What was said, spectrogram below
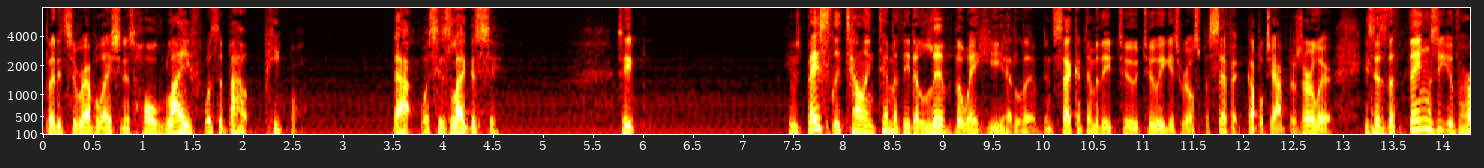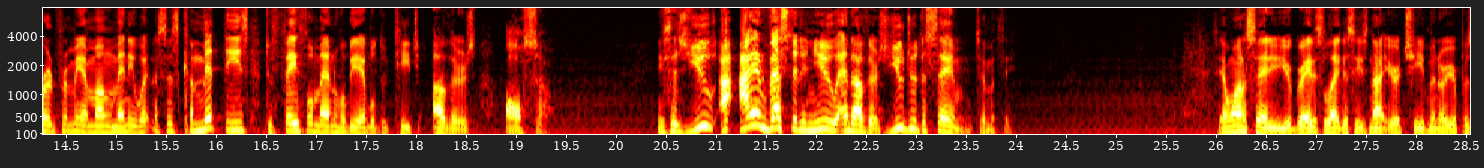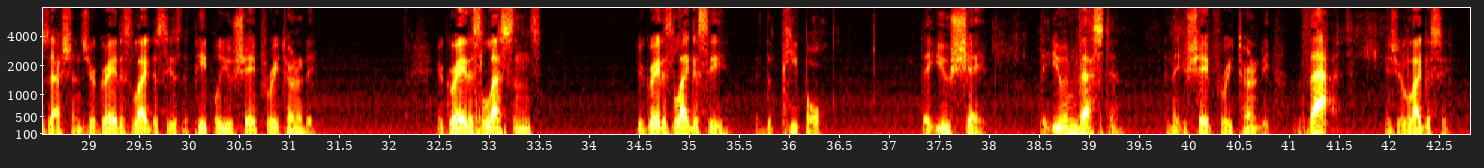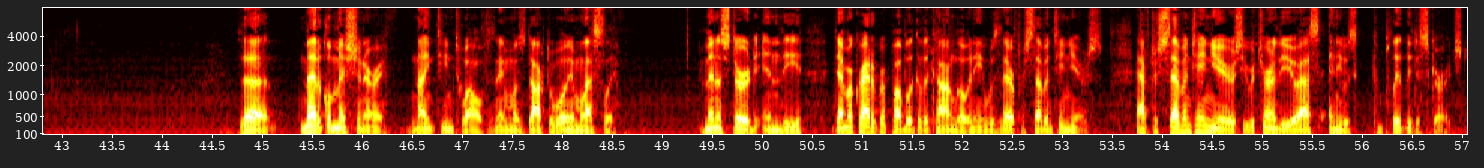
But it's a revelation. His whole life was about people. That was his legacy. See, he was basically telling Timothy to live the way he had lived. In 2 Timothy 2 2, he gets real specific, a couple chapters earlier. He says, The things that you've heard from me among many witnesses, commit these to faithful men who will be able to teach others also. He says, You I, I invested in you and others. You do the same, Timothy. See, I want to say to you, your greatest legacy is not your achievement or your possessions. Your greatest legacy is the people you shape for eternity. Your greatest lessons, your greatest legacy is the people that you shape, that you invest in, and that you shape for eternity. That is your legacy. The medical missionary, 1912, his name was Dr. William Leslie, ministered in the Democratic Republic of the Congo, and he was there for 17 years. After 17 years, he returned to the U.S., and he was completely discouraged.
